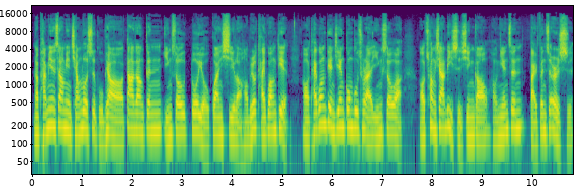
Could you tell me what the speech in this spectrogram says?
那盘面上面强弱势股票大让跟营收多有关系了哈。比如台光电哦，台光电今天公布出来营收啊，哦，创下历史新高，好，年增百分之二十。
